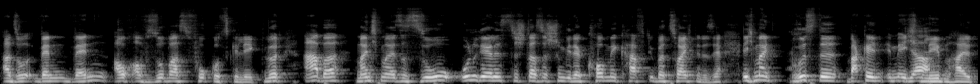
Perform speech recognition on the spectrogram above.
also wenn, wenn auch auf sowas Fokus gelegt wird. Aber manchmal ist es so unrealistisch, dass es schon wieder comichaft überzeichnet ist. Ja, ich meine, Brüste wackeln im echten Ja. Leben halt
